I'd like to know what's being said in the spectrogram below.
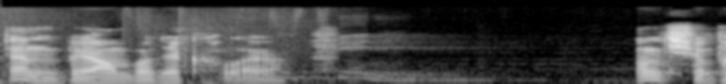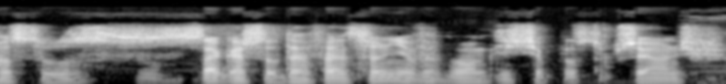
Ten Bramble jak cholera. Mogliśmy po prostu zagrać to defensywnie, wy mogliście po prostu przejąć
